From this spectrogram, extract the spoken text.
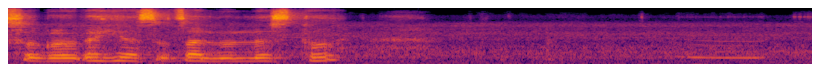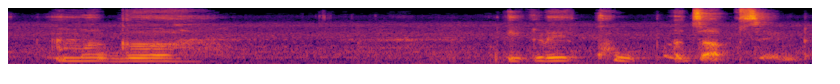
सगळं काही असं चाललेलं असतं मग इकडे खूपच अपसेट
